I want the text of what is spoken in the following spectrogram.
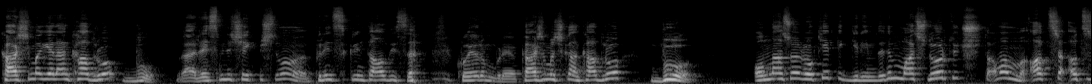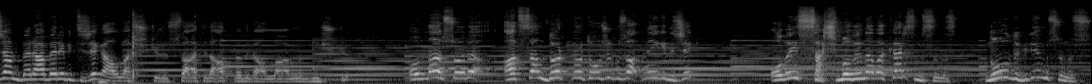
Karşıma gelen kadro bu. Yani resmini çekmiştim ama print screen aldıysa koyarım buraya. Karşıma çıkan kadro bu. Ondan sonra Rocket League gireyim dedim. Maç 4-3 tamam mı? At, atacağım berabere bitecek. Allah şükür saati de atladık Allah'ıma bin şükür. Ondan sonra atsam 4-4 olacak uzatmaya gidecek. Olayın saçmalığına bakar mısınız? Ne oldu biliyor musunuz?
